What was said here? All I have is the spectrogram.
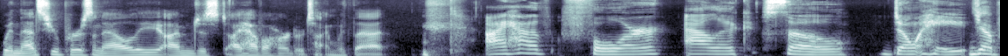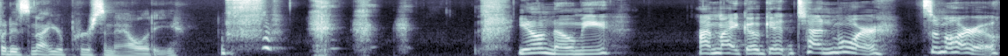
when that's your personality, I'm just I have a harder time with that. I have four, Alec, so don't hate. Yeah, but it's not your personality. You don't know me. I might go get 10 more tomorrow.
